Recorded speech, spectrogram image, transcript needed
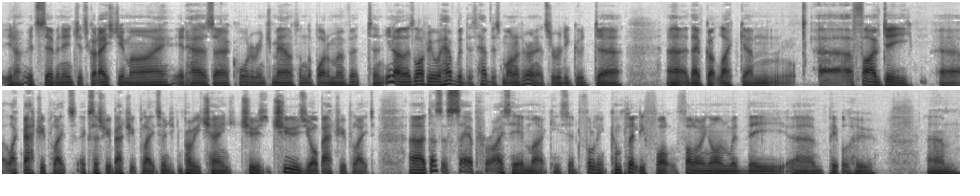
you know it's seven inch. It's got HDMI. It has a quarter inch mount on the bottom of it, and you know there's a lot of people have with this have this monitor, and it's a really good. Uh, uh, they've got like um, uh, 5D uh, like battery plates, accessory battery plates, and you can probably change choose choose your battery plate. Uh, does it say a price here, Mike? He said fully completely fol- following on with the um people who um,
